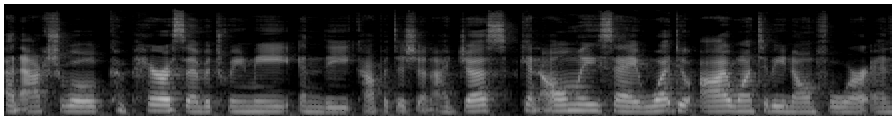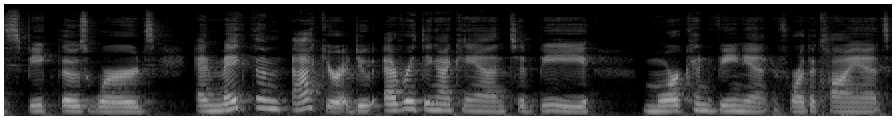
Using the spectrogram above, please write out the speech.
an actual comparison between me and the competition. I just can only say, what do I want to be known for, and speak those words and make them accurate. Do everything I can to be more convenient for the clients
